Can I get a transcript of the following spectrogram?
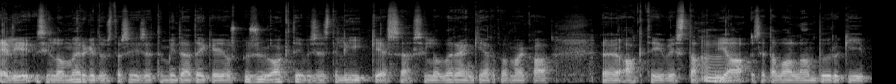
eli sillä on merkitystä siis, että mitä tekee, jos pysyy aktiivisesti liikkeessä, silloin verenkierto on aika aktiivista mm. ja se tavallaan pyrkii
